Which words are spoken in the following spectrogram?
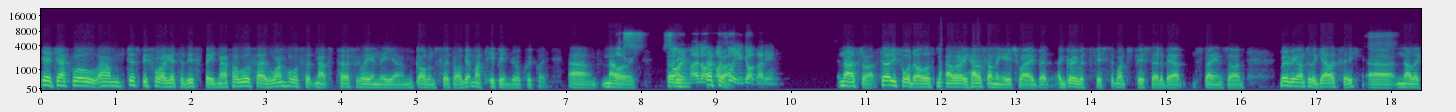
Yeah, Jack. Well, um, just before I get to this speed map, I will say the one horse that maps perfectly in the um, Golden Slipper. I'll get my tip in real quickly. Um, Mallory. Oh, sorry, 30, mate. I, I right. thought you got that in. No, that's all right. Thirty-four dollars. Mallory Have something each way, but agree with Fish, what Fish said about stay inside. Moving on to the Galaxy, uh, another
